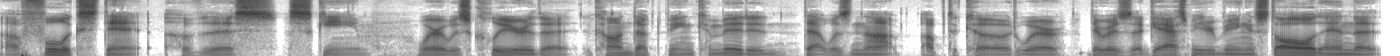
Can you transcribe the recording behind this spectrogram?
uh, full extent of this scheme where it was clear that conduct being committed that was not up to code, where there was a gas meter being installed and that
